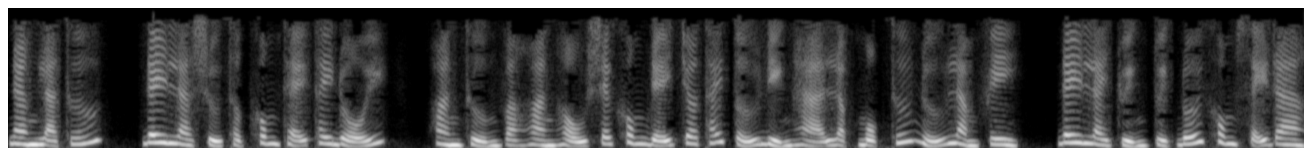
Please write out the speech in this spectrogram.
nàng là thứ, đây là sự thật không thể thay đổi, hoàng thượng và hoàng hậu sẽ không để cho thái tử điện hạ lập một thứ nữ làm phi, đây là chuyện tuyệt đối không xảy ra,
